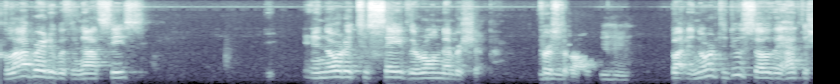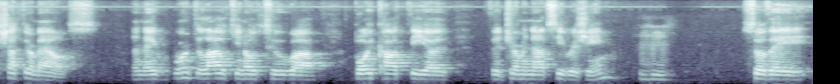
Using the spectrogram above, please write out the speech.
collaborated with the Nazis in order to save their own membership, 1st of all. hmm But in order to do so, they had to shut their mouths, and they weren't allowed, you know, to uh, boycott the uh, the German Nazi regime. hmm So they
